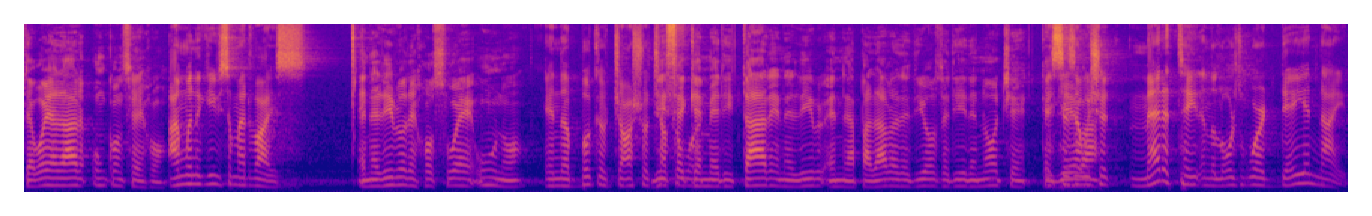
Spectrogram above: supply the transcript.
Te voy a dar un consejo. I'm going to give you some advice. En el libro de Josué 1 In the book of Joshua, chapter dice que 1, meditar en el libro en la palabra de Dios de día y de noche te it says that lleva we should meditate in the Lord's word day and night.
